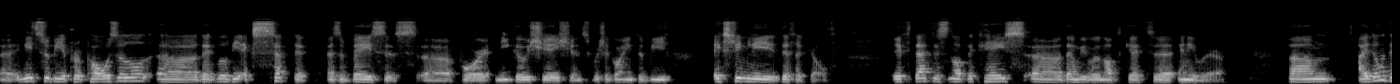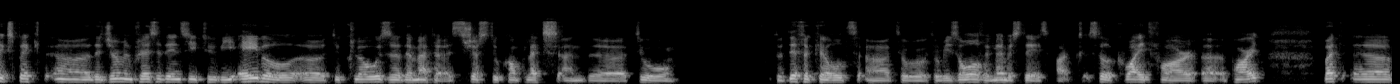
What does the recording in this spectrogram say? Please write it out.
Uh, it needs to be a proposal uh, that will be accepted as a basis uh, for negotiations, which are going to be extremely difficult. If that is not the case, then we will not get anywhere. Um, I don't expect uh, the German presidency to be able uh, to close uh, the matter. It's just too complex and too too difficult uh, to, to resolve and member states are still quite far uh, apart. But uh,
